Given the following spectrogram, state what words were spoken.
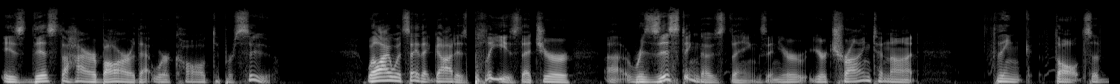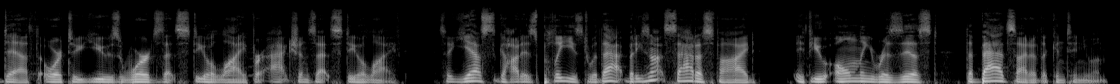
Is this the higher bar that we're called to pursue? Well, I would say that God is pleased that you're uh, resisting those things and you're you're trying to not think thoughts of death or to use words that steal life or actions that steal life. So yes, God is pleased with that, but he's not satisfied if you only resist the bad side of the continuum.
